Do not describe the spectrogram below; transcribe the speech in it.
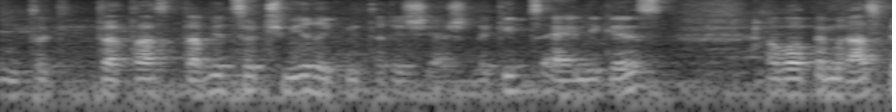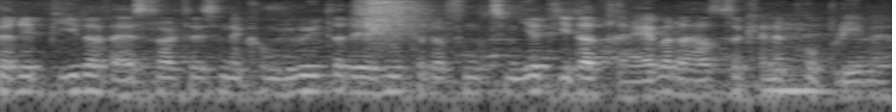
und da, da, da wird es halt schwierig mit der Recherche, da gibt es einiges, aber beim Raspberry Pi, da weißt du halt, da ist eine Community dahinter, da funktioniert jeder Treiber, da hast du keine Probleme.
